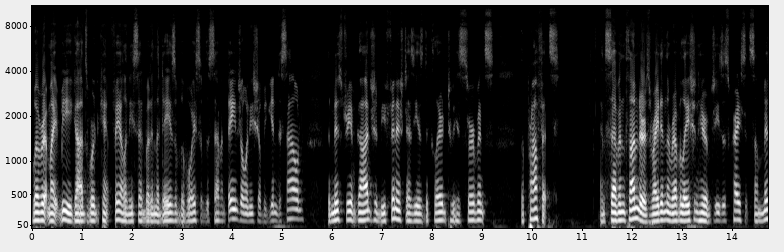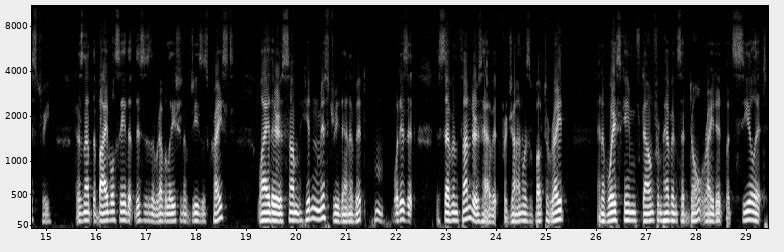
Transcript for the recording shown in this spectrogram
whoever it might be, God's word can't fail. And he said, But in the days of the voice of the seventh angel, when he shall begin to sound, the mystery of God should be finished as he has declared to his servants, the prophets. And seven thunders, right in the revelation here of Jesus Christ, it's some mystery. Does not the Bible say that this is the revelation of Jesus Christ? Why, there is some hidden mystery then of it. Hmm, what is it? The seven thunders have it, for John was about to write, and a voice came down from heaven said, Don't write it, but seal it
